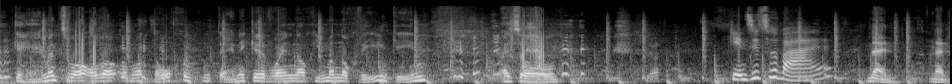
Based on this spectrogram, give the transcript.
geheimen zwar, aber, aber doch und, und einige wollen auch immer noch wählen gehen. Also. Ja. Gehen Sie zur Wahl? Nein, nein,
